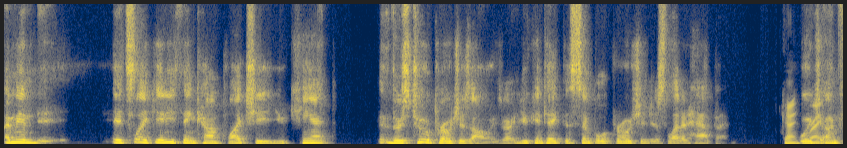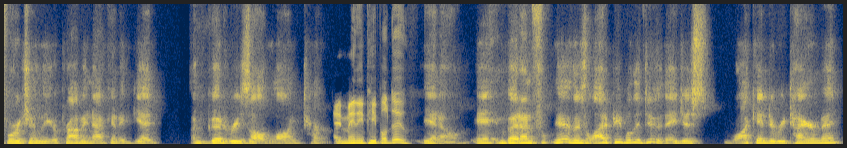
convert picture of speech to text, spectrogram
I mean, it's like anything complex. You, you can't, there's two approaches always, right? You can take the simple approach and just let it happen. Okay. Which right. unfortunately you're probably not going to get a good result long term. And many people do. You know, it, but yeah, there's a lot of people that do. They just walk into retirement,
